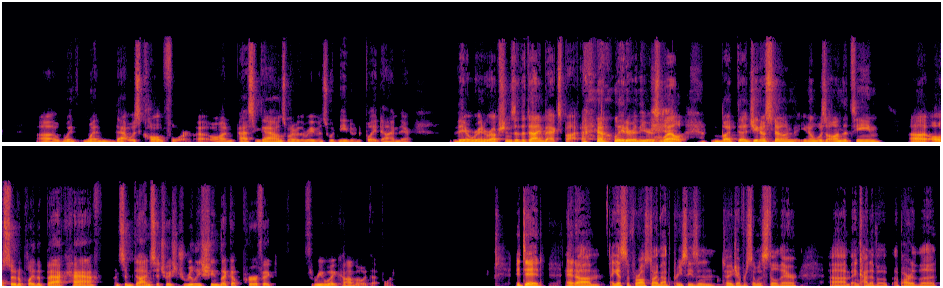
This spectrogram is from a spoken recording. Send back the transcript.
uh, when when that was called for uh, on passing downs, whenever the Ravens would need him to play dime there. There were interruptions at the dime back spot later in the year as well. but uh, Geno Stone, you know, was on the team uh, also to play the back half on some dime situations. Really seemed like a perfect three way combo at that point. It did. And um, I guess if we're also talking about the preseason, Tony Jefferson was still there um, and kind of a, a, part of the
